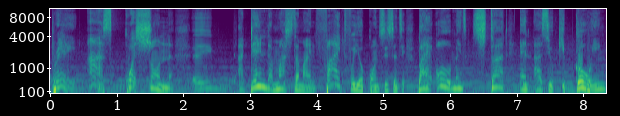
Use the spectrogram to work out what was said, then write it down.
Pray. Ask. Question. Uh, attend a mastermind. Fight for your consistency. By all means, start. And as you keep going,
